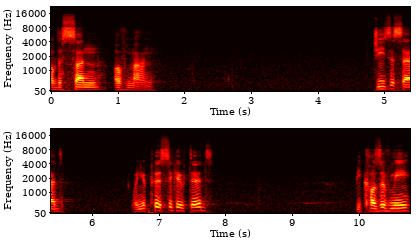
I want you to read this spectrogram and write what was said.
of the Son of Man. Jesus said, When you're persecuted because of me,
